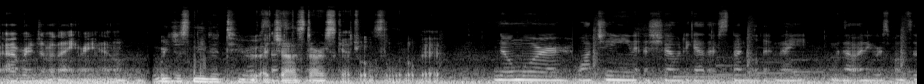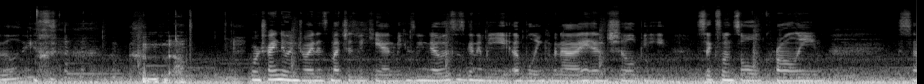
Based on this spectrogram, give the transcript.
average of a night right now. We just needed to adjust our schedules a little bit. No more watching a show together snuggled at night without any responsibilities. no. We're trying to enjoy it as much as we can because we know this is going to be a blink of an eye and she'll be six months old crawling. So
